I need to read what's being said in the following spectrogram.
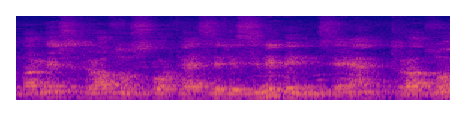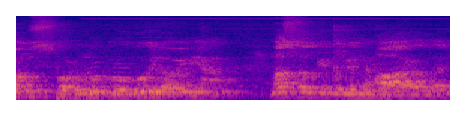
bunların hepsi Trabzonspor felsefesini benimseyen, Trabzonsporluluk ruhuyla oynayan, nasıl ki bugün Ağrılı,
